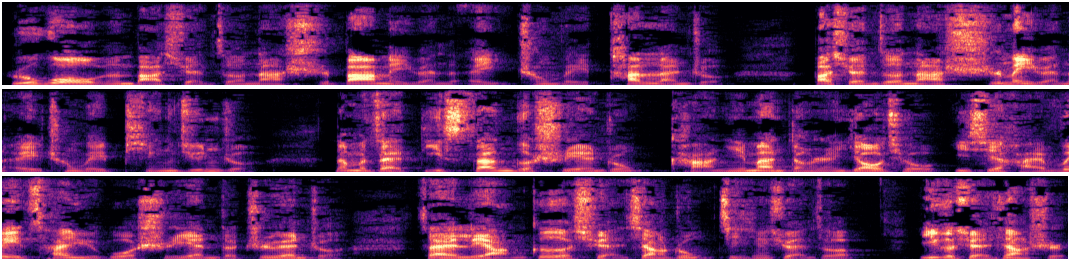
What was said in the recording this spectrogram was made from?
如果我们把选择拿十八美元的 A 称为贪婪者，把选择拿十美元的 A 称为平均者，那么在第三个实验中，卡尼曼等人要求一些还未参与过实验的志愿者在两个选项中进行选择，一个选项是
